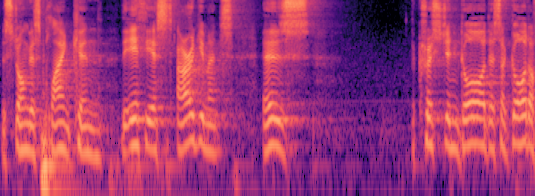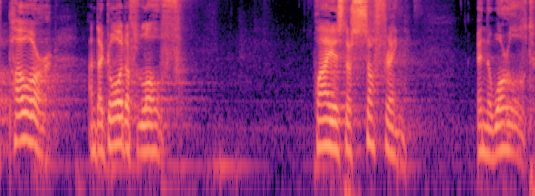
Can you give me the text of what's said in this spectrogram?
The strongest plank in the atheist's argument is the Christian God is a God of power and a God of love. Why is there suffering in the world?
